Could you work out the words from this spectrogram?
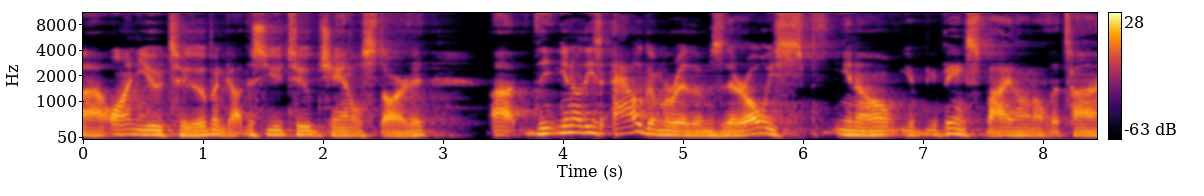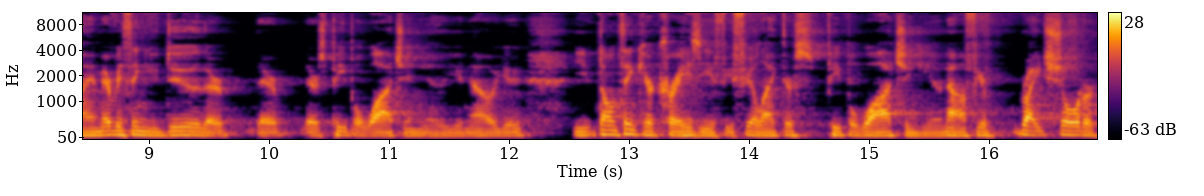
uh, on YouTube and got this YouTube channel started. Uh, the, you know, these algorithms, they're always, you know, you're, you're, being spied on all the time. Everything you do, there, there, there's people watching you, you know, you, you don't think you're crazy if you feel like there's people watching you. Now, if your right shoulder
